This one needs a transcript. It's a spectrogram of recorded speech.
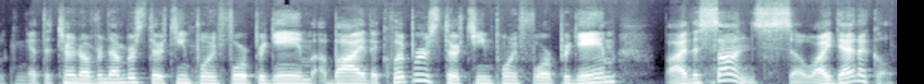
Looking at the turnover numbers, 13.4 per game by the Clippers, 13.4 per game by the Suns. So identical.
